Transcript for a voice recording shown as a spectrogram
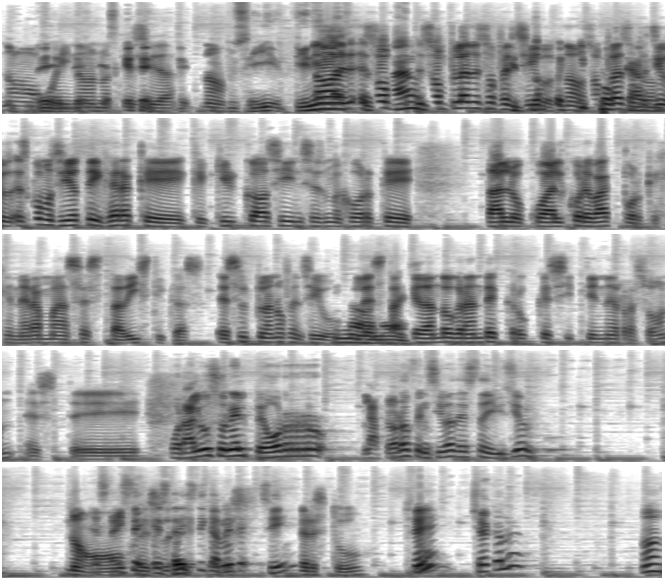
No, güey, no, no es que sea. No, pues sí, no son, son, planes ofensivos. No, son planes ofensivos. Es como si yo te dijera que, que Kirk Cousins es mejor que tal o cual coreback porque genera más estadísticas. Es el plan ofensivo. Le está quedando grande, creo que sí tiene razón. Este. Por algo son el peor, la peor ofensiva de esta división. No, pues, estadísticamente, sí. Eres tú. ¿Sí? Chécale. Ah,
